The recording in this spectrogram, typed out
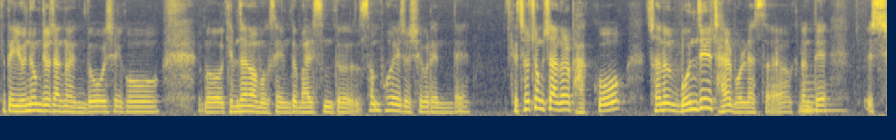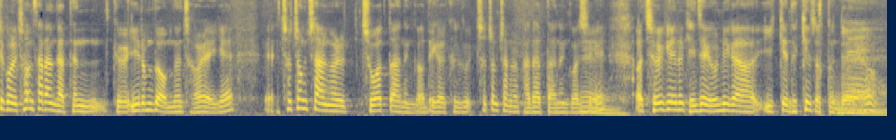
그때 윤영조 장로님도 오시고 뭐 김장환 목사님도 말씀도 선포해 주시고 그랬는데 그 초청장을 받고 저는 뭔지 잘 몰랐어요. 그런데 시골 촌사람 같은 그 이름도 없는 저에게 초청장을 주었다는 것, 내가 그 초청장을 받았다는 것이 음. 어, 저에게는 굉장히 의미가 있게 느껴졌던 네. 거예요.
